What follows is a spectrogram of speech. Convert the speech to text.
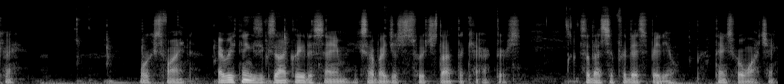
Okay, works fine. Everything's exactly the same, except I just switched out the characters. So that's it for this video. Thanks for watching.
